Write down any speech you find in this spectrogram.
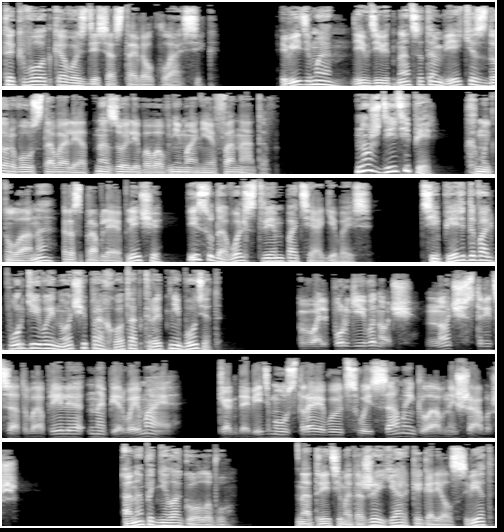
Так вот, кого здесь оставил классик. Видимо, и в XIX веке здорово уставали от назойливого внимания фанатов. «Ну, жди теперь», — хмыкнула она, расправляя плечи и с удовольствием потягиваясь. «Теперь до Вальпургиевой ночи проход открыт не будет». Вальпургиева ночь. Ночь с 30 апреля на 1 мая, когда ведьмы устраивают свой самый главный шабаш. Она подняла голову. На третьем этаже ярко горел свет,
